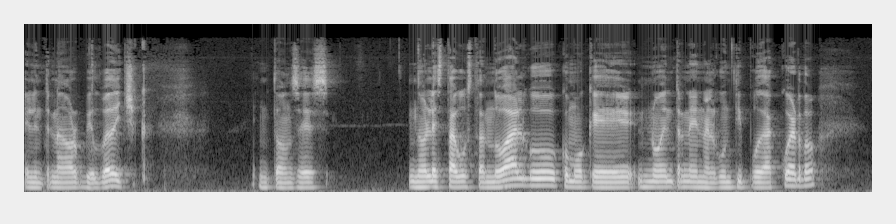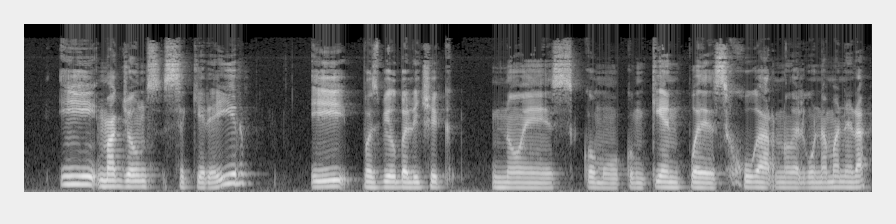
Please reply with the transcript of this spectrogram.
el entrenador Bill Belichick. Entonces, no le está gustando algo, como que no entran en algún tipo de acuerdo. Y Mac Jones se quiere ir. Y pues Bill Belichick no es como con quien puedes jugar, ¿no? De alguna manera.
